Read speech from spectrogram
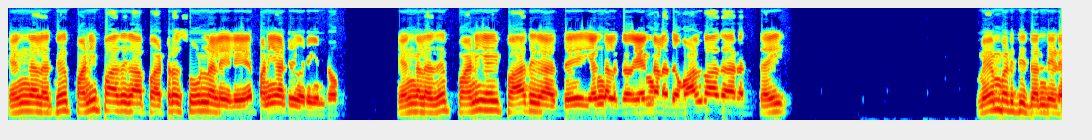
எங்களுக்கு பணி பாதுகாப்பு அற்ற சூழ்நிலையிலேயே பணியாற்றி வருகின்றோம். எங்களது பணியை பாதுகாத்து எங்களுக்கு எங்களது வாழ்வாதாரத்தை மேம்படுத்தி தந்திட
